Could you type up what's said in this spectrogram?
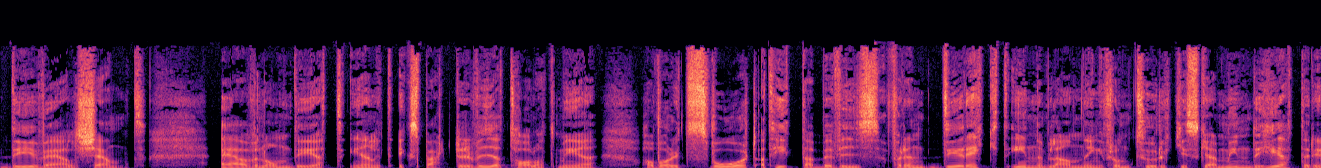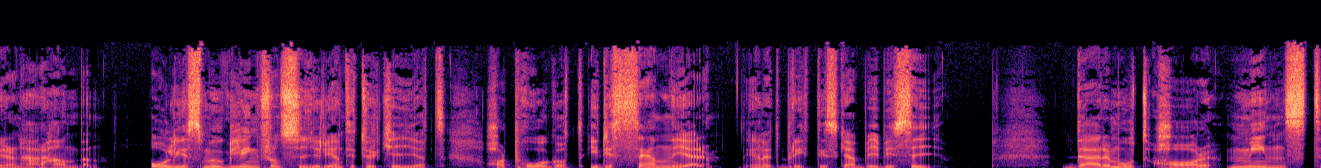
det är väl känt. Även om det enligt experter vi har talat med har varit svårt att hitta bevis för en direkt inblandning från turkiska myndigheter i den här handeln. Oljesmuggling från Syrien till Turkiet har pågått i decennier enligt brittiska BBC. Däremot har minst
